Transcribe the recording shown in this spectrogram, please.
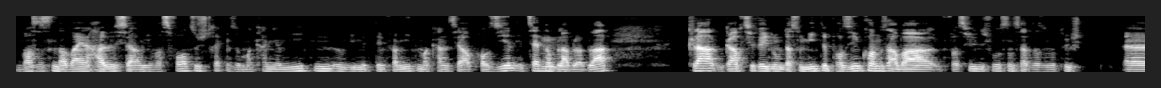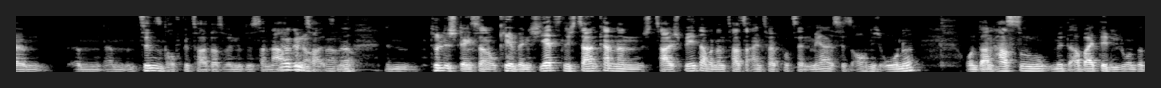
was ist denn dabei, ein halbes Jahr irgendwie was vorzustrecken? So, man kann ja mieten, irgendwie mit dem Vermieten, man kann es ja auch pausieren, etc., Mhm. bla bla bla. Klar gab es die Regelung, dass du Miete pausieren konntest, aber was viele nicht wussten, ist halt, dass du natürlich ähm, ähm, ähm, Zinsen drauf gezahlt hast, wenn du das danach Ja, genau, bezahlst. ja, ne? Dann- Natürlich denkst du dann, okay, wenn ich jetzt nicht zahlen kann, dann zahle ich später, aber dann zahlst du ein, zwei Prozent mehr, ist jetzt auch nicht ohne. Und dann hast du Mitarbeiter, die du, unter,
